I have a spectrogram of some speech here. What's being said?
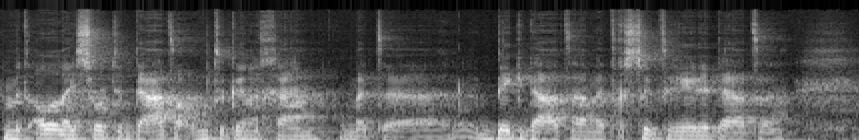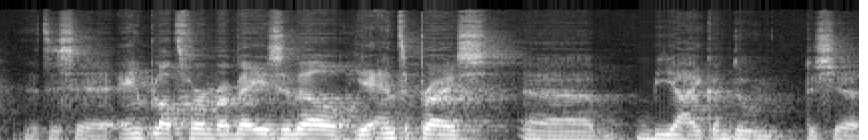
En met allerlei soorten data om te kunnen gaan. Met eh, big data, met gestructureerde data. Het is eh, één platform waarbij je zowel je enterprise BI kunt doen. Dus je,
